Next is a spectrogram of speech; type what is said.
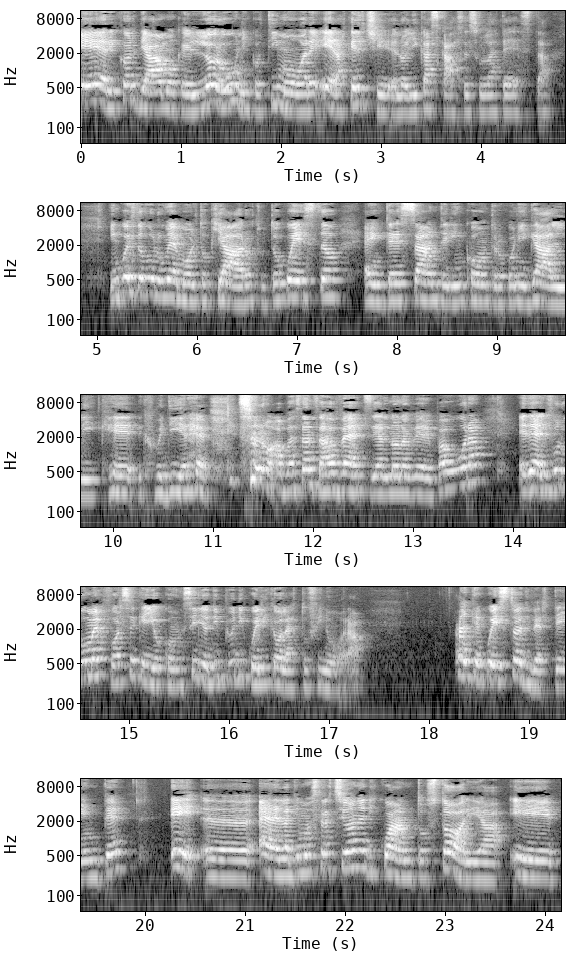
e ricordiamo che il loro unico timore era che il cielo gli cascasse sulla testa. In questo volume è molto chiaro tutto questo, è interessante l'incontro con i galli che, come dire, sono abbastanza avvezzi al non avere paura ed è il volume forse che io consiglio di più di quelli che ho letto finora. Anche questo è divertente e eh, è la dimostrazione di quanto storia e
